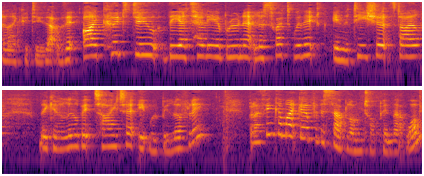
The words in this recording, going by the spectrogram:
and I could do that with it. I could do the Atelier Brunette Le Sweat with it in the t-shirt style, make it a little bit tighter. It would be lovely. But I think I might go for the Sablon top in that one.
